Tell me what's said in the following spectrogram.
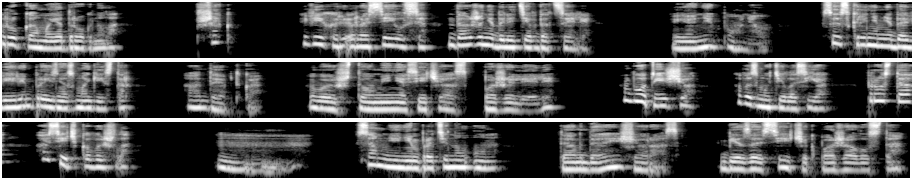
рука моя дрогнула. Пшик! Вихрь рассеялся, даже не долетев до цели. «Я не понял», – с искренним недоверием произнес магистр. «Адептка, вы что, меня сейчас пожалели?» «Вот еще», – возмутилась я. «Просто осечка вышла». «Ммм, Сомнением протянул он. «Тогда еще раз. Без осечек, пожалуйста».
